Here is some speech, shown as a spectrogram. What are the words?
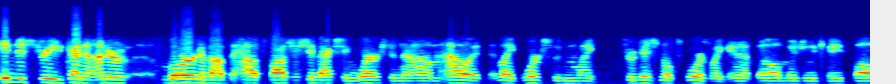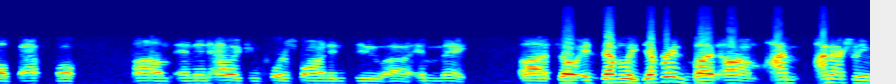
industry kind of under learn about the, how sponsorship actually works and um, how it like works in like traditional sports like NFL, Major League Baseball, basketball, um, and then how it can correspond into uh, MMA. Uh, so it's definitely different, but um, I'm I'm actually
